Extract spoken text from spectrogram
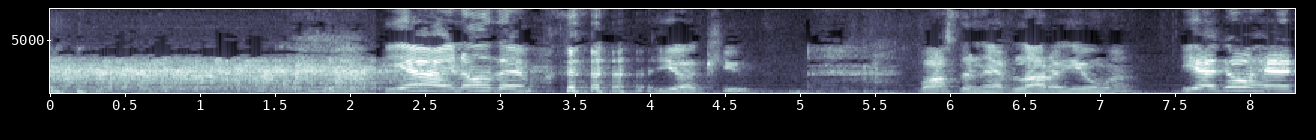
yeah, I know them. you are cute. Boston have a lot of humor. Yeah, go ahead.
